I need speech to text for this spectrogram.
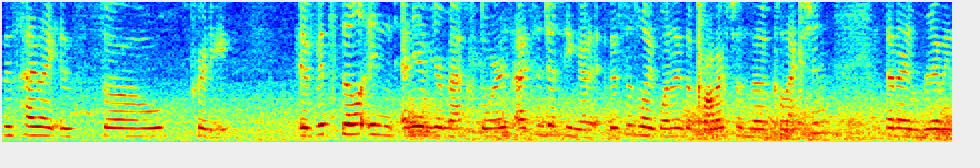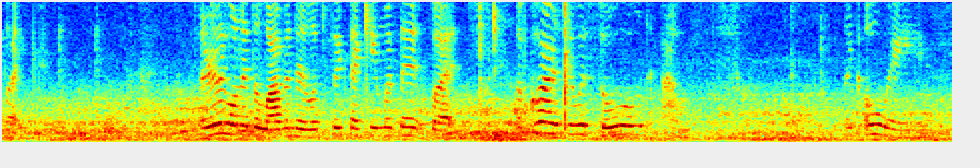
This highlight is so pretty. If it's still in any of your MAC stores, I suggest you get it. This is like one of the products from the collection that I really like. I really wanted the lavender lipstick that came with it, but of course it was sold out. Like always.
